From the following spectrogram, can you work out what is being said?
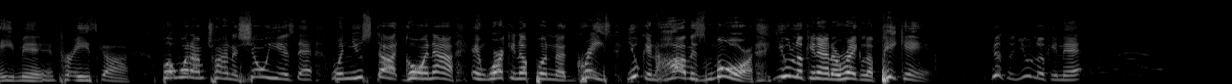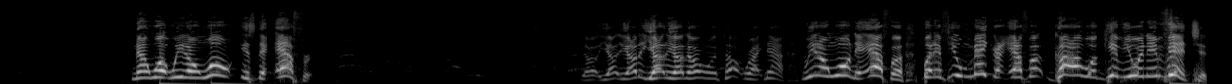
Amen. Praise God. But what I'm trying to show you is that when you start going out and working up on the grace, you can harvest more. You looking at a regular pecan. This is what you looking at. Now, what we don't want is the effort. Y'all, y'all, y'all, y'all don't want to talk right now. We don't want the effort, but if you make an effort, God will give you an invention.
